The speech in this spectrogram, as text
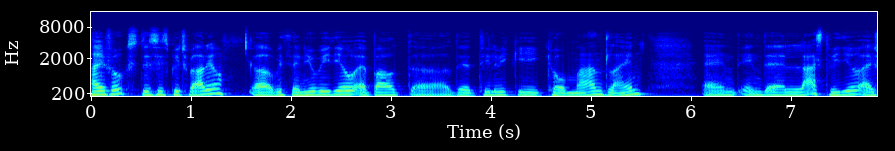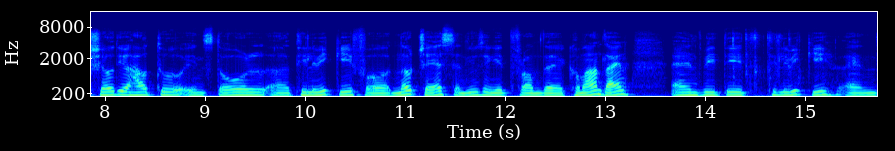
Hi folks, this is Peach uh, with a new video about uh, the TiddlyWiki command line. And in the last video I showed you how to install uh, for Node.js and using it from the command line. And we did TiddlyWiki and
